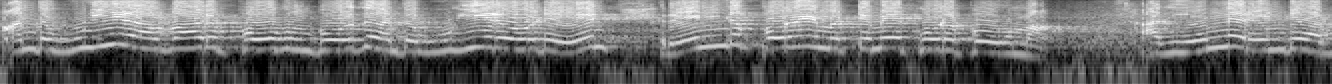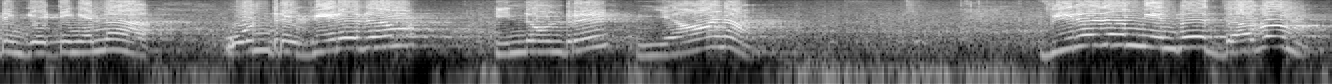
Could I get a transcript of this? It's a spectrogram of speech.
அந்த உயிர் அவ்வாறு போகும்போது அந்த உயிரோடு ரெண்டு பொருள் மட்டுமே கூட போகுமா? அது என்ன ரெண்டு அப்படின்னு கேட்டீங்கன்னா ஒன்று விரதம் இன்னொன்று ஞானம். விரதம் என்பது தவம்.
